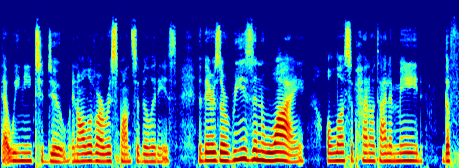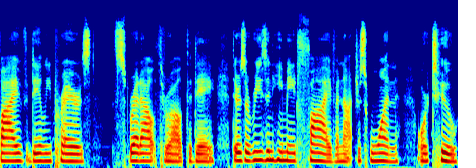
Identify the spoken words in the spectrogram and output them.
that we need to do, in all of our responsibilities. There's a reason why Allah subhanahu wa ta'ala made the five daily prayers spread out throughout the day. There's a reason he made five and not just one or two.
